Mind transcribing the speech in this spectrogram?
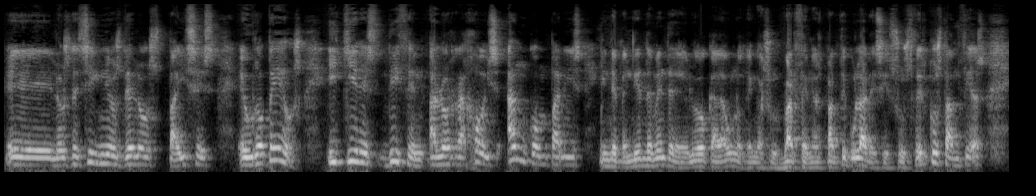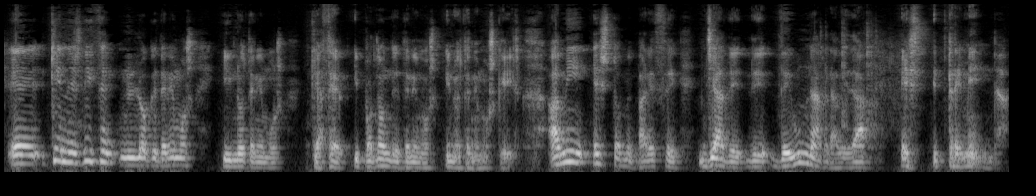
eh, los designios de los países europeos y quienes dicen a los Rajoys and Companies, independientemente de que luego cada uno tenga sus bárcenas particulares y sus circunstancias, eh, quienes dicen lo que tenemos y no tenemos que hacer y por dónde tenemos y no tenemos que ir. A mí esto me parece ya de, una gravedad es tremenda.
